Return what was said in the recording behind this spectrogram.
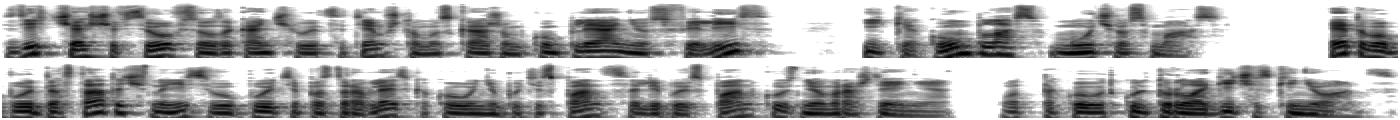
Здесь чаще всего все заканчивается тем, что мы скажем cumpleaños feliz и que cumplas muchos más. Этого будет достаточно, если вы будете поздравлять какого-нибудь испанца либо испанку с днем рождения. Вот такой вот культурологический нюанс.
